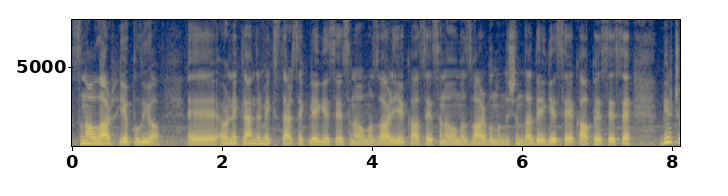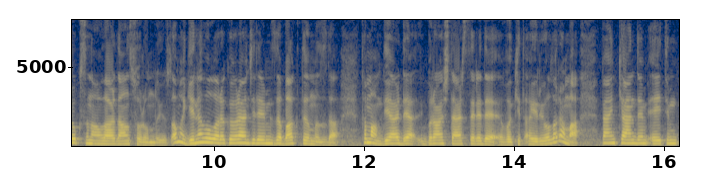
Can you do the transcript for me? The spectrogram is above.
sınavlar yapılıyor. Ee, örneklendirmek istersek LGS sınavımız var, YKS sınavımız var. Bunun dışında DGS, KPSS birçok sınavlardan sorumluyuz. Ama genel olarak öğrencilerimize baktığımızda tamam diğer de, branş derslere de vakit ayırıyorlar ama ben kendim eğitim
